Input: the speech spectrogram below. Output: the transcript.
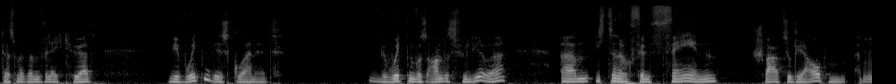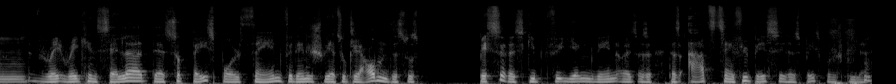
dass man dann vielleicht hört, wir wollten das gar nicht wir wollten was anderes viel lieber, ähm, ist dann einfach für einen Fan schwer zu glauben. Mhm. Ray, Ray Kinsella, der ist so Baseball-Fan, für den ist schwer zu glauben, dass es was Besseres gibt für irgendwen, als also das Arzt sein viel besser ist als Baseballspieler, mhm.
